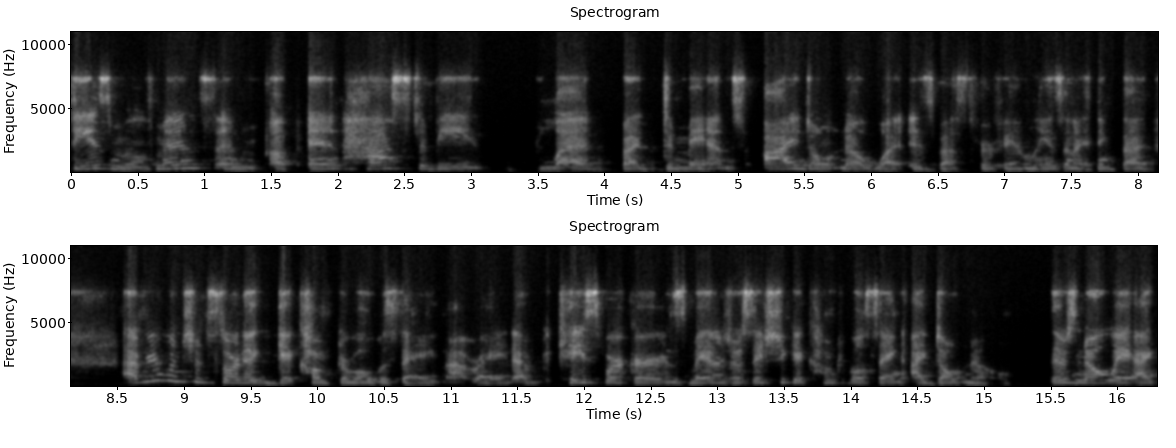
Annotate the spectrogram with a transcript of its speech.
these movements and upend has to be led by demands. I don't know what is best for families. And I think that everyone should sort of get comfortable with saying that, right? Caseworkers, managers, they should get comfortable saying, I don't know. There's no way I,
